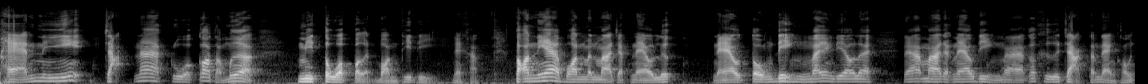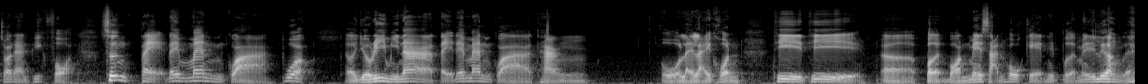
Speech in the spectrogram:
แผนนี้จะน่ากลัวก็ต่อเมื่อมีตัวเปิดบอลที่ดีนะครับ ตอนนี้บอลมันมาจากแนวลึก แนวตรงดิ่งมาอย่างเดียวเลยนะมาจากแนวดิ่งมาก็คือจากตำแหน่งของจอแดนพิกฟอร์ดซึ่งเตะได้แม่นกว่าพวกเออโยรี่มีนาเตะได้แม่นกว่าทาง โอ้หลาย ๆ คนที่ที่เปิดบอลเมสันโฮเกตนี่เปิดไม่ได้เรื่องเลย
